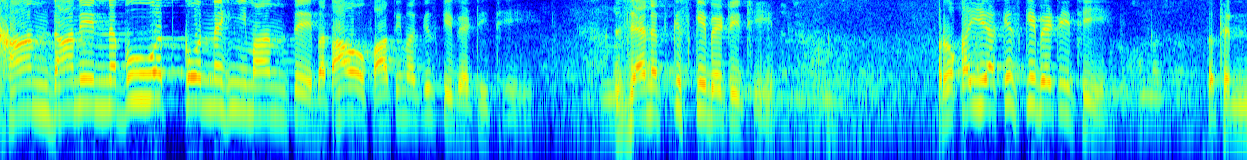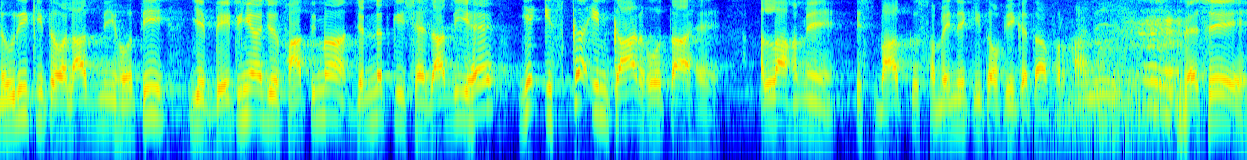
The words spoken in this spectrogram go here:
خاندان نبوت کو نہیں مانتے۔ بتاؤ فاطمہ کس کی بیٹی تھی؟ زینب کس کی بیٹی تھی؟ رقیہ کس کی بیٹی تھی؟ تو پھر نوری کی تو اولاد نہیں ہوتی۔ یہ بیٹیاں جو فاطمہ جنت کی شہزادی ہے، یہ اس کا انکار ہوتا ہے۔ اللہ ہمیں اس بات کو سمجھنے کی توفیق عطا فرمائے۔ ویسے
